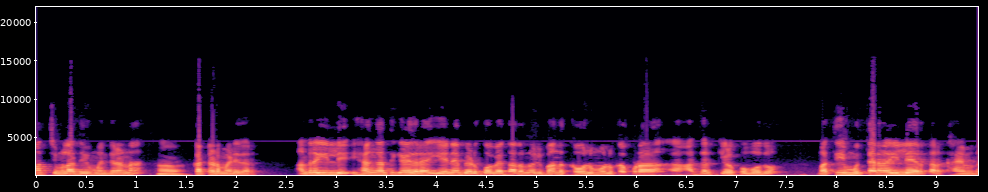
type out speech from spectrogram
ಮತ್ ಚಿಮಲಾದೇವಿ ಮಂದಿರನ ಹೌದ್ ಕಟ್ಟಡ ಮಾಡಿದಾರೆ. ಅಂದ್ರೆ ಇಲ್ಲಿ ಹೆಂಗಂತ ಕೇಳಿದ್ರೆ ಏನೇ ಬೇಡ್ಕೋಬೇಕಾದ್ರೂ ಇಲ್ಲಿ ಬಂದ್ ಕೌಲು ಮೂಲಕ ಕೂಡ ಅದ್ರ ಕೇಳ್ಕೋಬಹುದು ಮತ್ತೆ ಈ ಮುತ್ಯಾರ ಇಲ್ಲೇ ಇರ್ತಾರ ಖಾಯಂದ.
